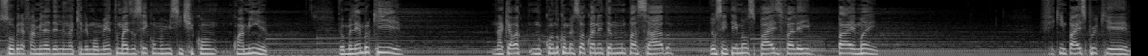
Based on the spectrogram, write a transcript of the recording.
sobre a família dele naquele momento, mas eu sei como eu me senti com, com a minha. Eu me lembro que naquela, quando começou a quarentena no passado, eu sentei meus pais e falei: pai, mãe, fiquem em paz porque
